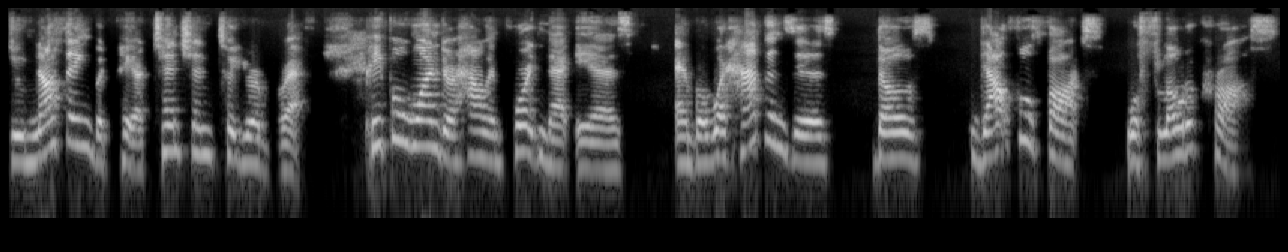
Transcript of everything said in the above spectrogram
do nothing but pay attention to your breath. People wonder how important that is. And but what happens is those doubtful thoughts will float across.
